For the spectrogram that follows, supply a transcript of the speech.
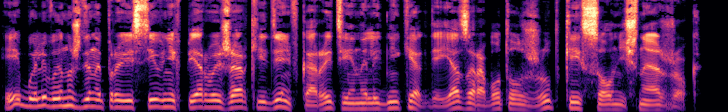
и были вынуждены провести в них первый жаркий день в корыте и на леднике, где я заработал жуткий солнечный ожог.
